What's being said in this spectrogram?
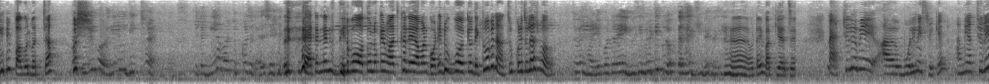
পাগল বাচ্চা। হুস অ্যাটেন্ডেন্স দেবো অত লোকের মাঝখানে আমার ঘরে ঢুকবো কেউ দেখতে পাবে না? চুপ করে চলে আসব? দেবে। হ্যাঁ ওটাই বাকি আছে। না অ্যাকচুয়ালি আমি বলিনি শ্রীকে আমি অ্যাকচুয়ালি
